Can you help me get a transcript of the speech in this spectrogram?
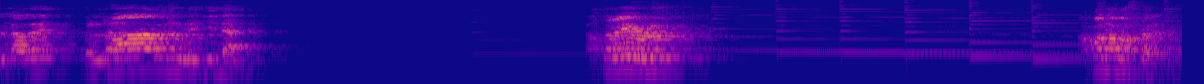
അല്ലാതെ ബൽറാമെന്ന് വിളിക്കില്ല. അത്രയേ ഉള്ളൂ. അപ്പൊ നമസ്കാരം.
